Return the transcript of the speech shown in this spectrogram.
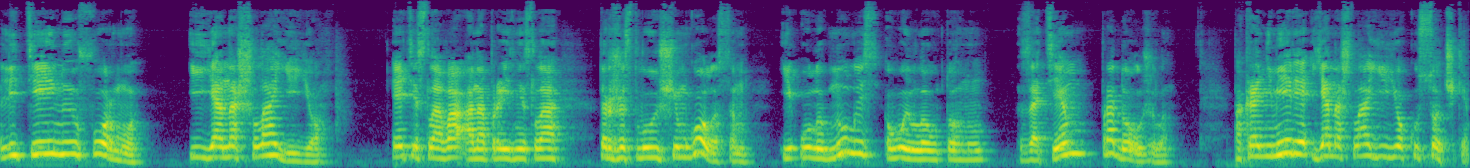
литейную форму и я нашла ее». Эти слова она произнесла торжествующим голосом и улыбнулась Уиллоутону. Затем продолжила. «По крайней мере, я нашла ее кусочки.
